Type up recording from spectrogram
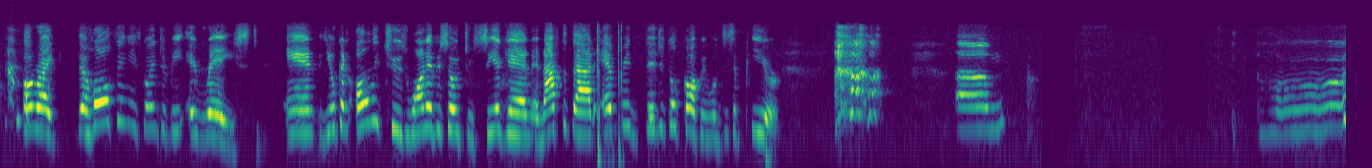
All right, the whole thing is going to be erased. And you can only choose one episode to see again, and after that, every digital copy will disappear. um. Oh,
